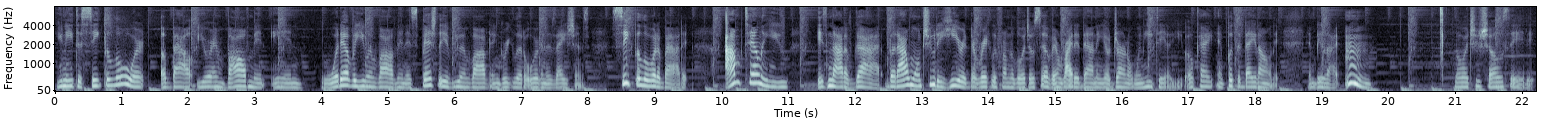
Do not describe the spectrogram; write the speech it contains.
you need to seek the Lord about your involvement in whatever you involved in, especially if you're involved in Greek letter organizations. Seek the Lord about it. I'm telling you, it's not of God, but I want you to hear it directly from the Lord yourself and write it down in your journal when He tell you, okay? And put the date on it and be like, mm, Lord, you sure said it.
